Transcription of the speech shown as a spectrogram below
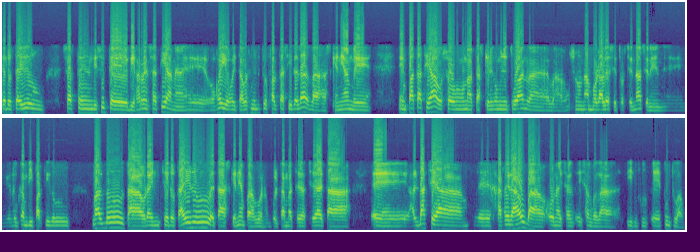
0 eta sartzen dizute bigarren zatian, e, hogei, hogei eta minutu falta zirela, ba, azkenean be, empatatzea oso ona azkeneko minutuan ba, ba, oso ona morales etortzen da zenen e, bi partidu galdu eta orain 0 eta iru eta azkenean ba, bueno, bueltan bateratzea eta e, aldatzea e, jarrera hau ba, ona izango da iru, e, puntu hau.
